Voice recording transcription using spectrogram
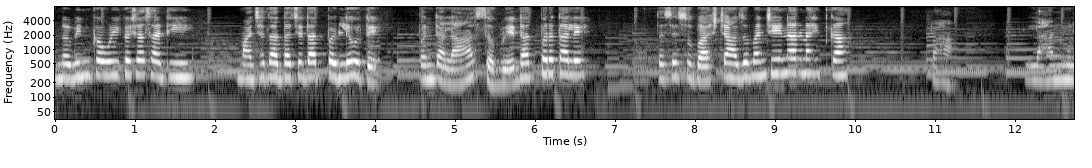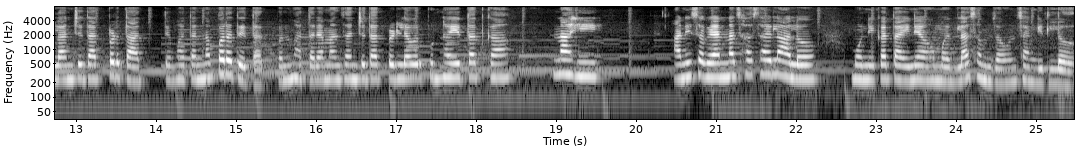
नवीन कवळी कशासाठी? माझ्या दादाचे दात पडले होते पण त्याला सगळे दात परत आले. तसे सुभाषच्या आजोबांचे येणार नाहीत का? पहा लहान मुलांचे दात पडतात तेव्हा त्यांना परत येतात. पण म्हाताऱ्या माणसांचे दात पडल्यावर पुन्हा येतात का? नाही. आणि सगळ्यांनाच हसायला आलं. मोनिका ताईने अहमदला समजावून सांगितलं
